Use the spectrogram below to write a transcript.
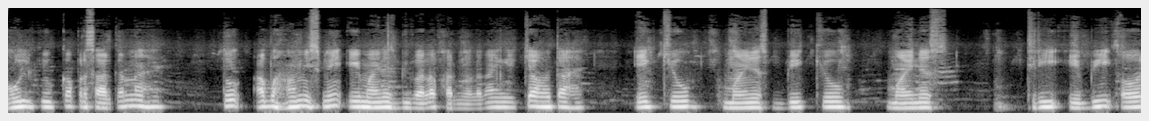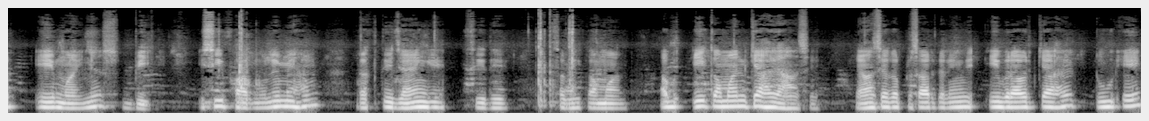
होल क्यूब का प्रसार करना है। तो अब हम इसमें ए माइनस बी वाला फार्मूला लगाएँगे। क्या होता है? A cube minus b cube minus three a b और ए माइनस बी इसी फार्मूले में हम रखते जाएँगे सीधे सभी का मान। अब ए का मान क्या है यहाँ से? यहाँ से अगर प्रसार करेंगे, ए बराबर क्या है? टू ए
